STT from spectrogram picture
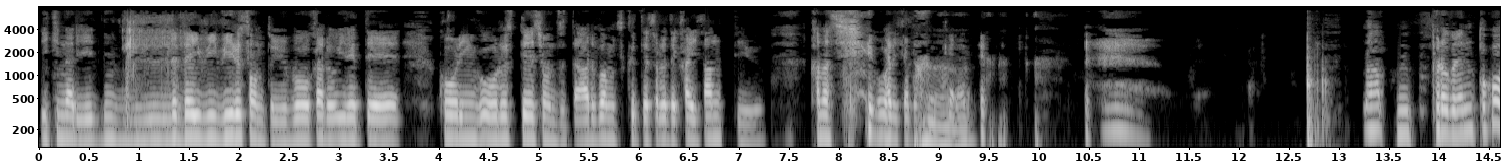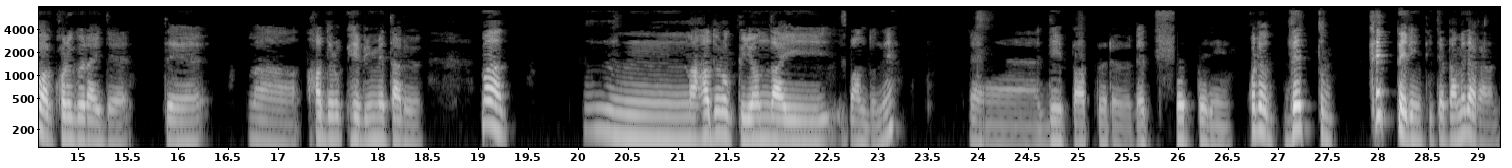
いきなり、レイビー・ウィルソンというボーカルを入れて、コーリング・オール・ステーションズってアルバム作って、それで解散っていう、悲しい終わり方ですからね。まあ、プログレのとこはこれぐらいで、で、まあ、ハードロック、ヘビーメタル。まあ、うーん、まあ、ハードロック4大バンドね。えー、ディープ・パープル、レッド・ツェッペリン。これを Z、ゼッペリンって言っちゃダメだからね。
